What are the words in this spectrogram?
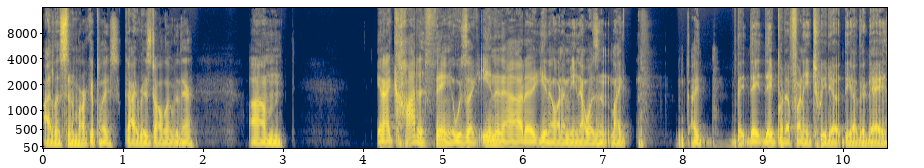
I listen to Marketplace. Kai Ryssdal over there. Um, and I caught a thing. It was like in and out of, you know what I mean? I wasn't like, I they, they they put a funny tweet out the other day.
